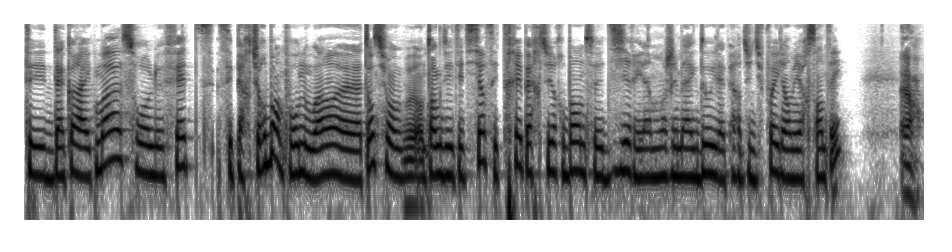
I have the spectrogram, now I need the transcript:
tu es d'accord avec moi sur le fait, c'est perturbant pour nous. Hein. Attention, en tant que diététicien, c'est très perturbant de se dire il a mangé McDo, il a perdu du poids, il est en meilleure santé. Alors,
